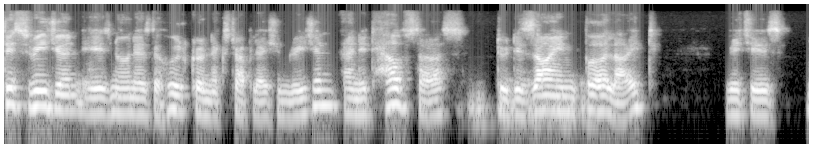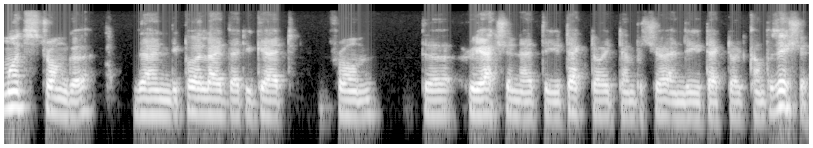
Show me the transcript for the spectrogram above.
This region is known as the Hultgren extrapolation region, and it helps us to design pearlite, which is much stronger than the pearlite that you get from the reaction at the eutectoid temperature and the eutectoid composition.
